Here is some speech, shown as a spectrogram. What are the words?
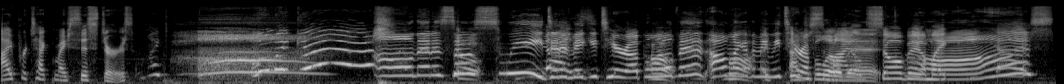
I protect my sisters. I'm like, oh my gosh. oh, that is so So, sweet. Did it make you tear up a oh. little bit? Oh my god, that made me tear I up a little smiled bit. So big. I'm like, yes.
